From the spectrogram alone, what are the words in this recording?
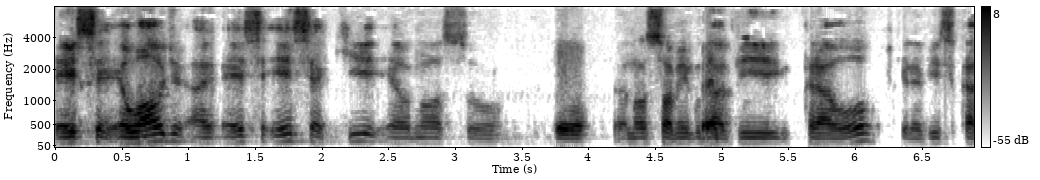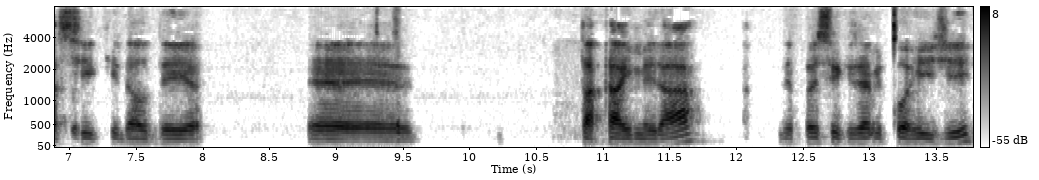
É, esse é o áudio. Esse, esse aqui é o nosso, é, é o nosso amigo é. Davi Craô, que ele é vice-cacique da aldeia é, Takaimirá. Depois, se quiser me corrigir.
